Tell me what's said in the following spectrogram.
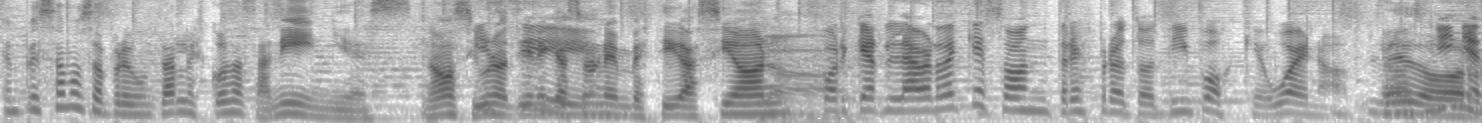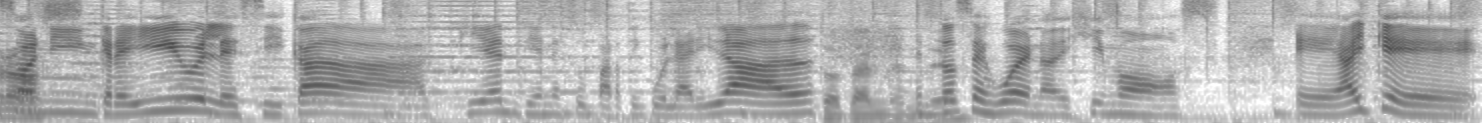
empezamos a preguntarles cosas a niñes, ¿no? Si Y uno tiene que hacer una investigación. Porque la verdad que son tres prototipos que, bueno, los niños son increíbles y cada quien tiene su particularidad. Totalmente. Entonces, bueno, dijimos, eh, hay, que,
